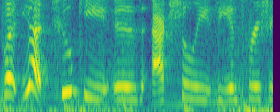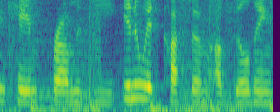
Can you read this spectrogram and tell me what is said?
but yeah, Tuki is actually the inspiration came from the Inuit custom of building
